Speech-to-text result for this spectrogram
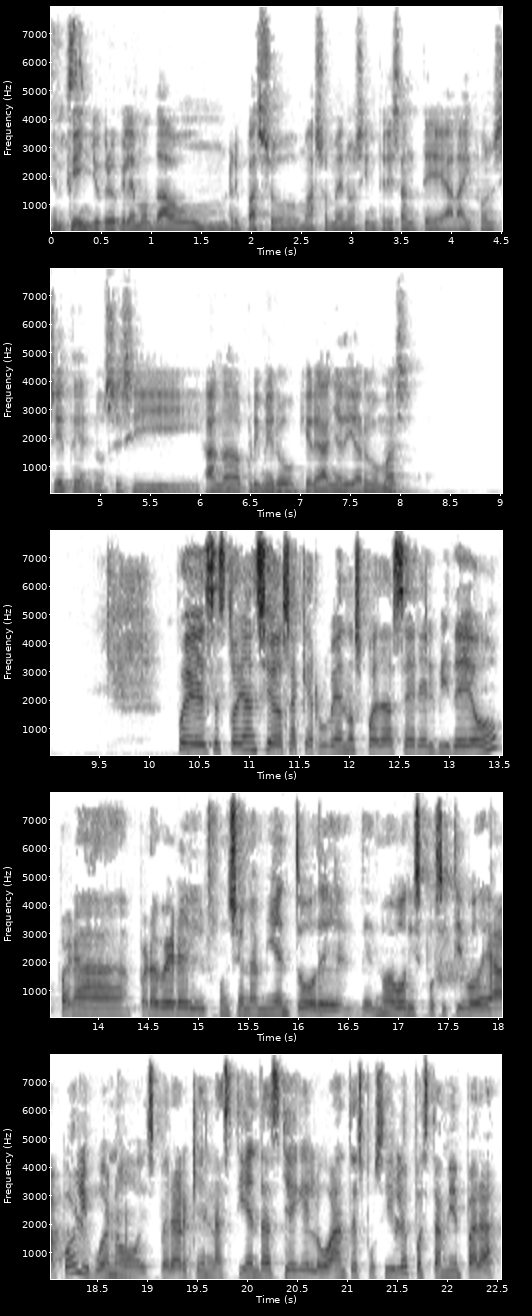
En fin, yo creo que le hemos dado un repaso más o menos interesante al iPhone 7. No sé si Ana primero quiere añadir algo más. Pues estoy ansiosa que Rubén nos pueda hacer el video para, para ver el funcionamiento del, del nuevo dispositivo de Apple y bueno, esperar que en las tiendas llegue lo antes posible, pues también para,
